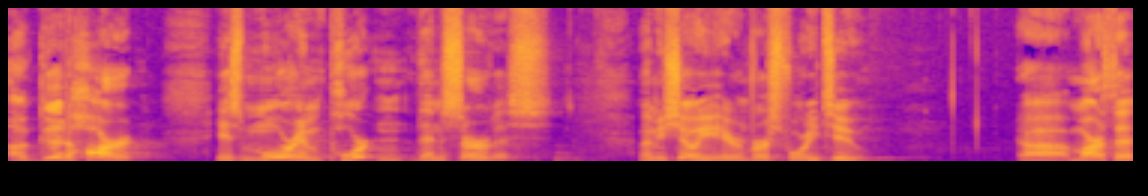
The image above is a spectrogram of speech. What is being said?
A good heart is more important than service. Let me show you here in verse 42 uh, Martha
